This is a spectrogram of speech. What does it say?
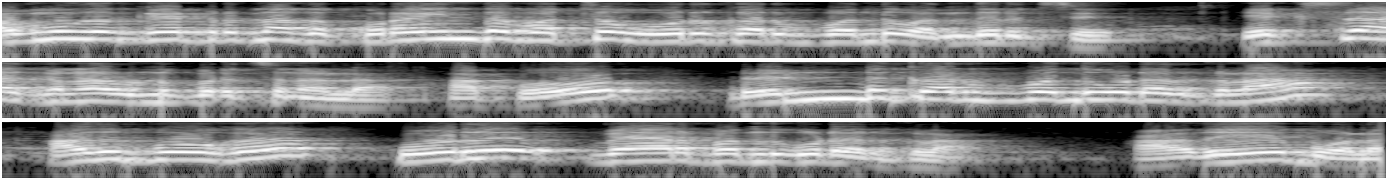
அவங்க கேட்டிருந்த அந்த குறைந்தபட்சம் ஒரு கருப்பு பந்து வந்துருச்சு. எக்ஸ்ட்ரா இருக்குன்னா ஒன்றும் பிரச்சனை இல்லை. அப்போது ரெண்டு கருப்பு பந்து கூட இருக்கலாம். அது போக ஒரு வேற பந்து கூட இருக்கலாம். அதே போல்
